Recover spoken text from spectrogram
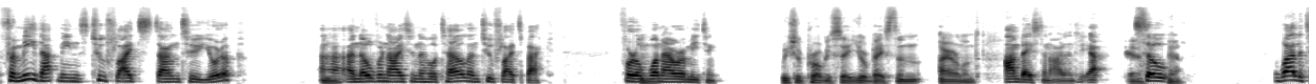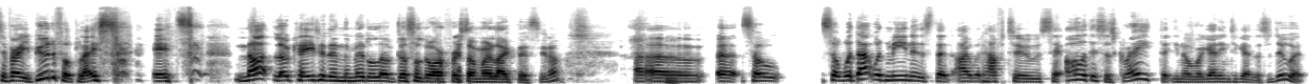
for me, that means two flights down to Europe, uh, an overnight in a hotel, and two flights back for a Hmm. one hour meeting. We should probably say you're based in Ireland. I'm based in Ireland. Yeah. Yeah, so yeah. while it's a very beautiful place, it's not located in the middle of Dusseldorf or somewhere like this, you know? Uh, uh, so, so what that would mean is that I would have to say, oh, this is great that, you know, we're getting together to do it.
